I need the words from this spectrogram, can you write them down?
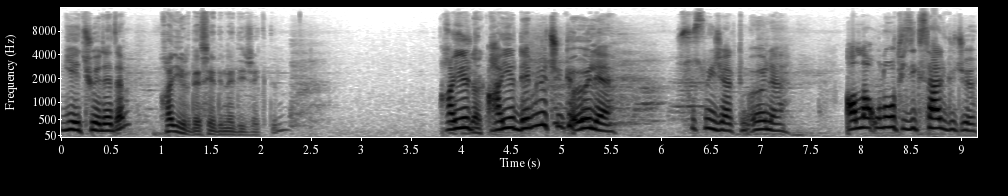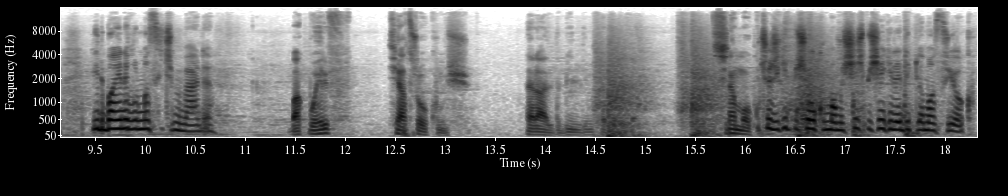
yetiyor dedim. Hayır deseydi ne diyecektin? Hayır Susacaktın. hayır demiyor çünkü öyle. Susmayacaktım öyle. Allah ona o fiziksel gücü bir bayana vurması için mi verdi? Bak bu herif tiyatro okumuş. Herhalde bildiğim kadarıyla. Sinema Bu okumuş. çocuk hiçbir şey okumamış. Hiçbir şekilde diploması yok.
